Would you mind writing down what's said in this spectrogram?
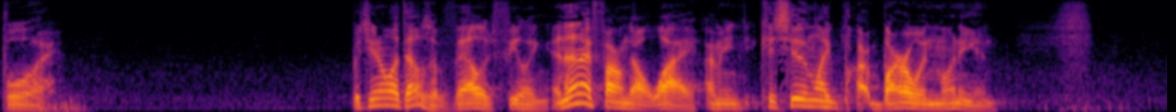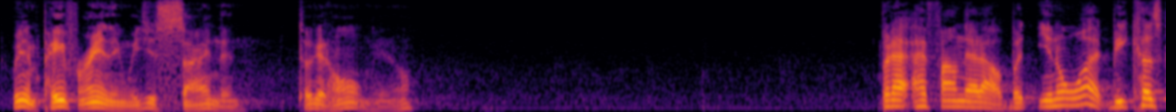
Boy. But you know what? That was a valid feeling. And then I found out why. I mean, because she didn't like borrowing money, and we didn't pay for anything. We just signed and took it home, you know. But I, I, found that out. But you know what? Because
